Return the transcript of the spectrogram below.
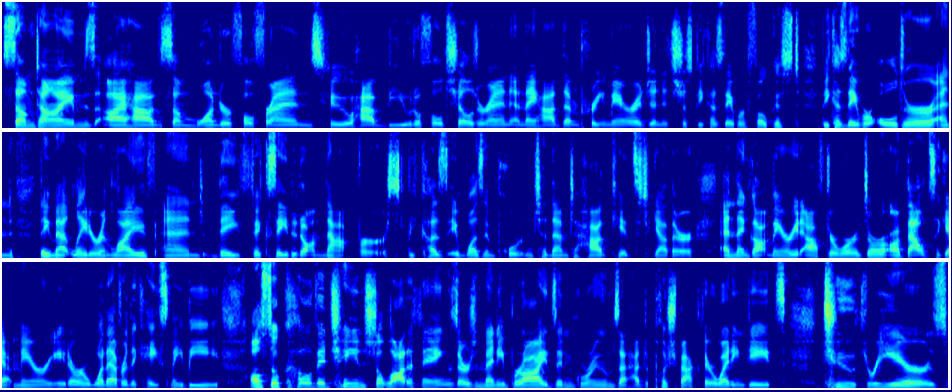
Sometimes I have some wonderful friends who have beautiful children and they had them pre marriage, and it's just because they were focused, because they were older and they met later in life and they fixated on that first because it was important to them to have kids together and then got married afterwards or are about to get married or whatever the case may be. Also, COVID changed a lot of things. There's many brides and grooms that had to push back their wedding dates two, three years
